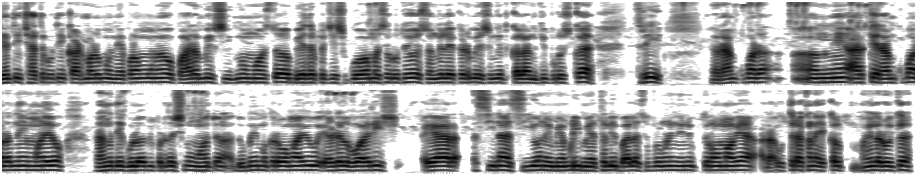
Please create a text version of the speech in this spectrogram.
જયંતિ છાત્રવૃત્તિ કાઠમાડુંમાં નેપાળમાં એવો પ્રારંભિક સિગ્મો મહોત્સવ બે હજાર પચીસ ગોવામાં શરૂ થયો. સંગીત એકેડમી સંગીત કલાનિધિ પુરસ્કાર શ્રી રામકુમાર અને આર કે રામકુમારને મળ્યો. રંગદે ગુલાબી પ્રદર્શનનું મહત્વ દુબઈમાં કરવામાં આવ્યું. એડલ વાયરિશ એઆર સીના સીઓને મેમડી મેથલી બાલાસુબ્રમણ્યમ નિયુક્ત કરવામાં આવ્યા. ઉત્તરાખંડ એકલ મહિલા રોજગાર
